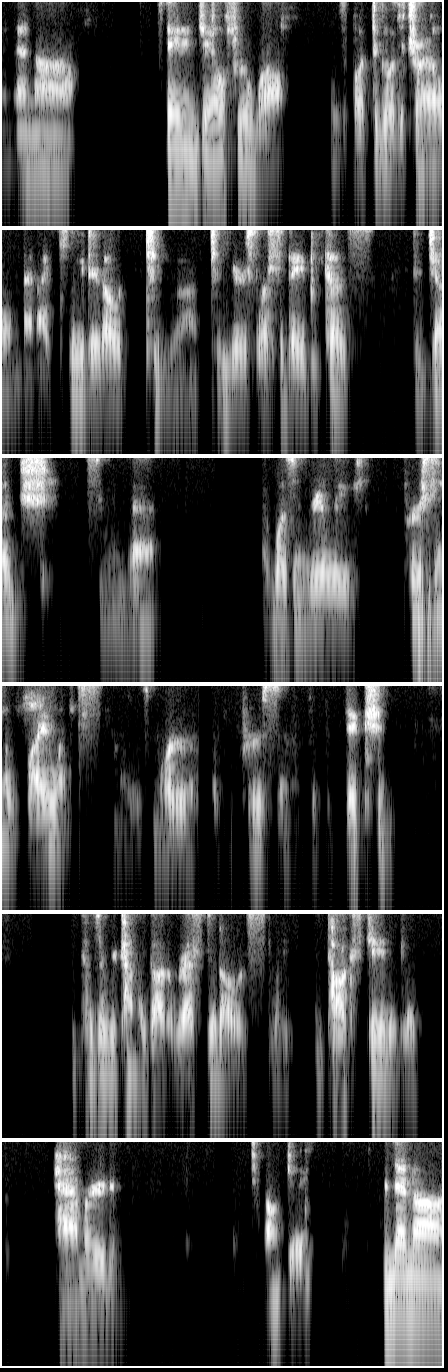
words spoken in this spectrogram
And then uh stayed in jail for a while. I was about to go to trial and then I pleaded out to uh, two years less a day because the judge seeing that I wasn't really person of violence. I was more of a person of addiction. Because every time I got arrested, I was like intoxicated, like hammered and drunk. Eh? And then, uh,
